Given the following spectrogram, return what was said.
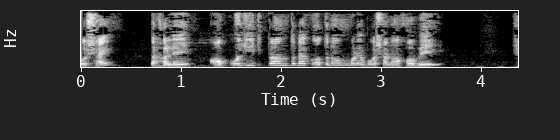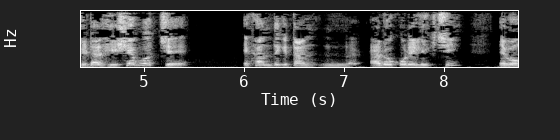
বসাই, তাহলে অপোজিট প্রান্তটা কত নম্বরে বসানো হবে? সেটার হিসেব হচ্ছে, এখান থেকে টান অ্যারো করে লিখছি, এবং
